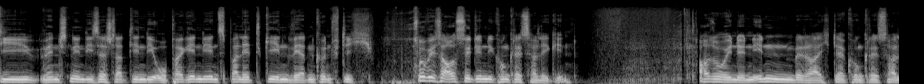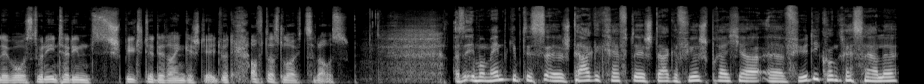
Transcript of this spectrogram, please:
Die Menschen in dieser Stadt, die in die Oper gehen, die ins Ballett gehen, werden künftig so wie es aussieht, in die Kongresshalle gehen. Also in den Innenbereich der Kongresshalle, wo es eine Interimsspielstätte reingestellt wird. Auf das läuft's raus. Also im Moment gibt es äh, starke Kräfte, starke Fürsprecher äh, für die Kongresshalle.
